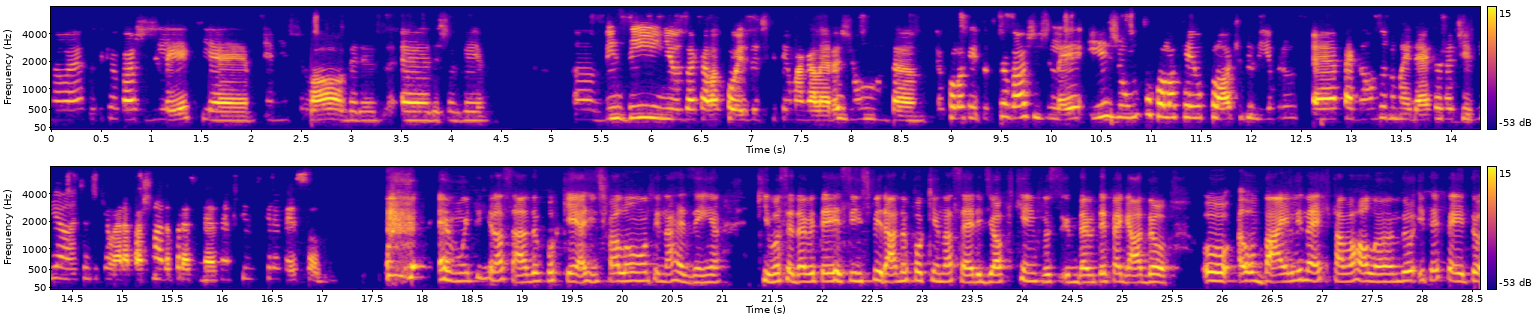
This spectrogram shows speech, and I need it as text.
não é? Tudo que eu gosto de ler, que é M.S. Lovers, é, deixa eu ver, uh, vizinhos, aquela coisa de que tem uma galera junta. Eu coloquei tudo que eu gosto de ler e junto coloquei o plot do livro é, pegando numa ideia que eu já tive antes e que eu era apaixonada por essa ideia, sempre quis escrever sobre. É muito engraçado porque a gente falou ontem na resenha que você deve ter se inspirado um pouquinho na série de Off Campus, deve ter pegado o, o baile, né, que tava rolando e ter feito.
